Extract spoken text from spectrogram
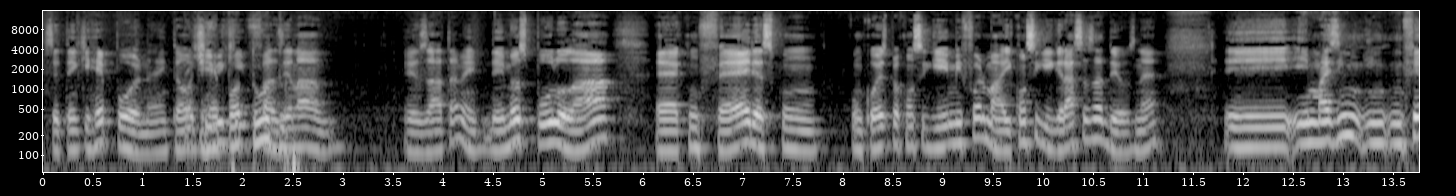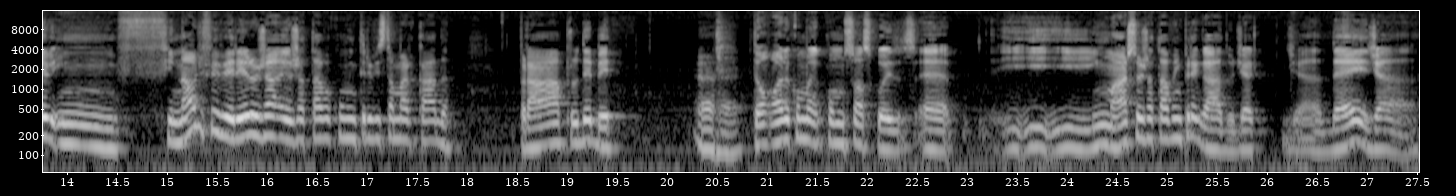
você tem que repor, né? Então tem eu tive que, que fazer lá. Exatamente. Dei meus pulos lá, é, com férias, com, com coisas para conseguir me formar. E consegui, graças a Deus, né? E, e mas em, em, em, final de fevereiro eu já eu já estava com uma entrevista marcada para o DB. Uhum. Então olha como, é, como são as coisas. É, e, e, e, em março eu já estava empregado. Dia, dia, 10, dia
